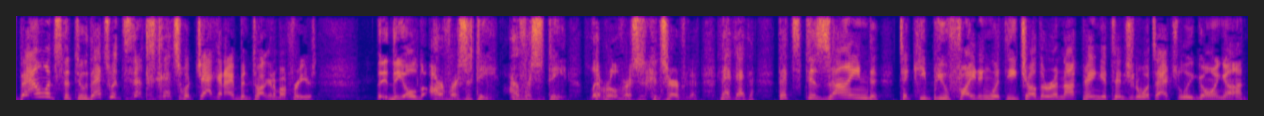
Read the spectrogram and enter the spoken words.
balance the two. That's what that's, that's what Jack and I have been talking about for years. The, the old R versus D, R versus D, liberal versus conservative. That, that, that's designed to keep you fighting with each other and not paying attention to what's actually going on.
